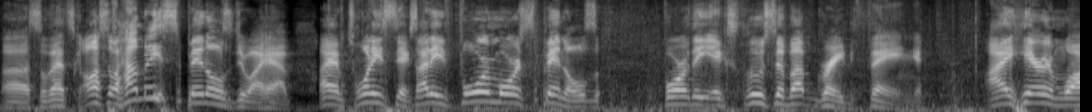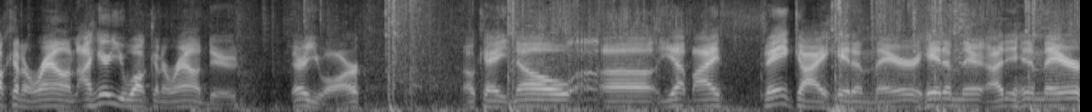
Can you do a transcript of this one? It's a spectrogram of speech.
Uh, so that's also, how many spindles do I have? I have 26. I need four more spindles for the exclusive upgrade thing. I hear him walking around. I hear you walking around, dude. There you are. Okay, no. Uh, yep, I think I hit him there. Hit him there. I didn't hit him there.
